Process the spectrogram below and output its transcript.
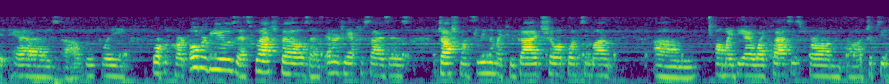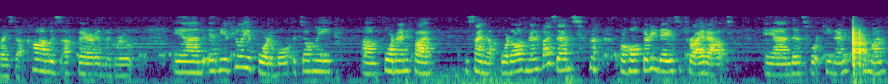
it has uh, weekly oracle card overviews, it has flash spells, it has energy exercises. Joshua and Selena, my two guides, show up once a month. Um, all my DIY classes from uh, gypsyadvice.com is up there in the group. And it, it's really affordable. It's only um, $4.95 to sign up, $4.95 for a whole 30 days to try it out. And then it's $14.95 a month.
